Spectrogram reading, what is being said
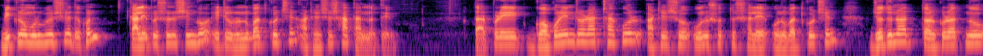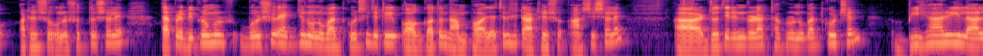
বিক্রম উর্বশী দেখুন, কালীপ্রসন্ন সিংহ এটি অনুবাদ করছেন আঠেরোশো সাতান্নতে। তারপরে গগনেন্দ্রনাথ ঠাকুর আঠেরোশো উনসত্তর সালে অনুবাদ করছেন। যদুনাথ তর্করত্ন আঠেরোশো উনসত্তর সালে। তারপরে বিক্রমবর্ষীয় একজন অনুবাদ করছেন, যেটি অজ্ঞাত নাম পাওয়া যাচ্ছে না, সেটা আঠেরোশো আশি সালে। আর জ্যোতিরেন্দ্রনাথ ঠাকুর অনুবাদ করছেন বিহারীলাল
